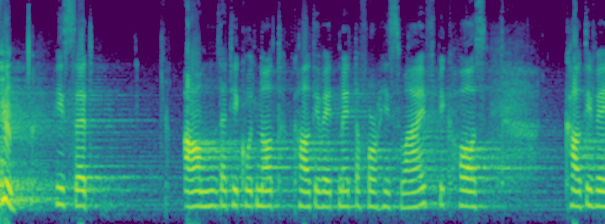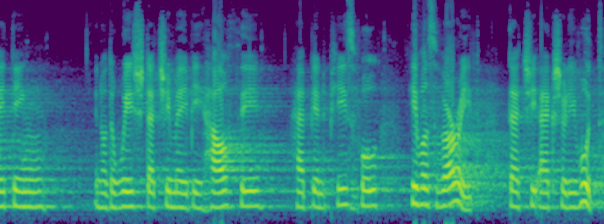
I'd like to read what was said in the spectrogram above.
He said um, that he could not cultivate metta for his wife because cultivating you know, the wish that she may be healthy, happy, and peaceful, he was worried that she actually would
